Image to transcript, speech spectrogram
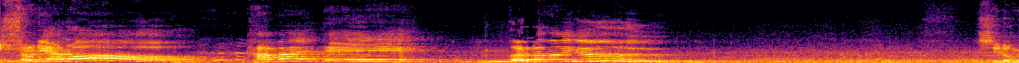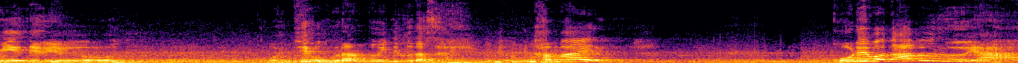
一緒にやろう構えて。虎の湯。後ろ見えてるよ。おい手を振らんといてください。構える。これはダブルや。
